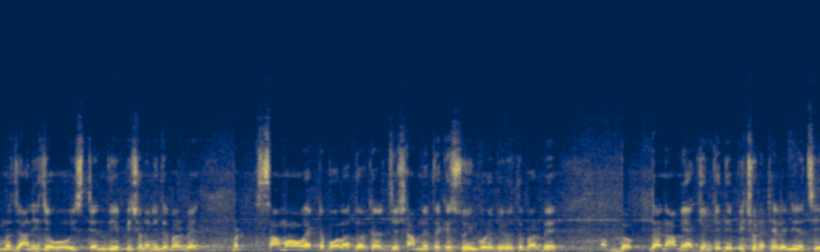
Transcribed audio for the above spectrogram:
আমরা জানি যে ও স্ট্রেন্থ দিয়ে পিছনে নিতে পারবে বাট সামাও একটা বলার দরকার যে সামনে থেকে সুইং করে বেরোতে পারবে। দেন আমি একজনকে দিয়ে পিছনে ঠেলে নিয়েছি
